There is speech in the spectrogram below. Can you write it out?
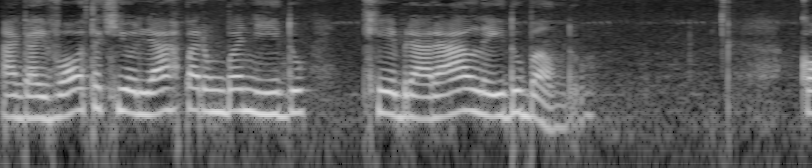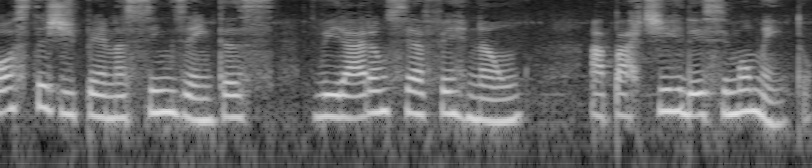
A gaivota que olhar para um banido quebrará a lei do bando. Costas de penas cinzentas viraram-se a Fernão a partir desse momento,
